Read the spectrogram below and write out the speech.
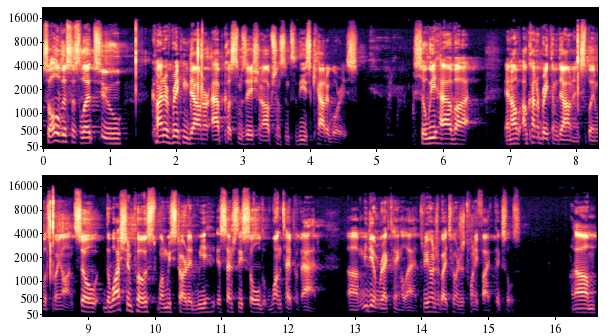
so all of this has led to kind of breaking down our app customization options into these categories. So we have, uh, and I'll, I'll, kind of break them down and explain what's going on. So the Washington Post, when we started, we essentially sold one type of ad, uh, medium rectangle ad, 300 by 225 pixels. Um,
